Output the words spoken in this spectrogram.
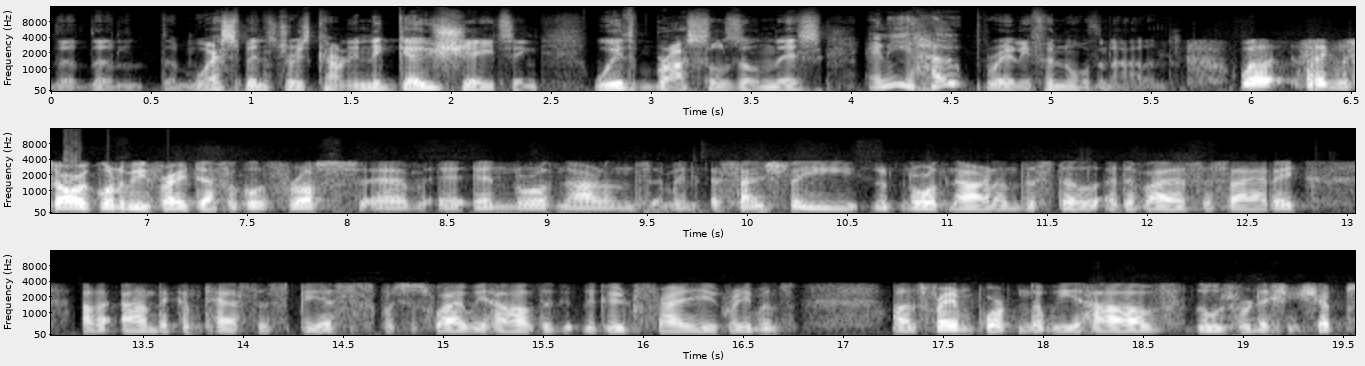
that, that, Westminster is currently negotiating with Brussels on this any hope really for Northern Ireland? Well, things are going to be very difficult for us um, in Northern Ireland. I mean, essentially, Northern Ireland is still a divided society and, and a contested space, which is why we have the, the Good Friday Agreement. And it's very important that we have those relationships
